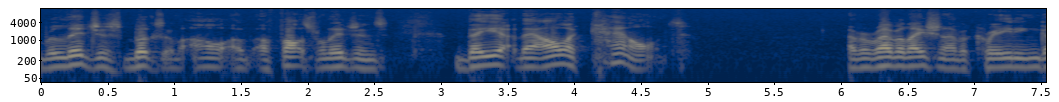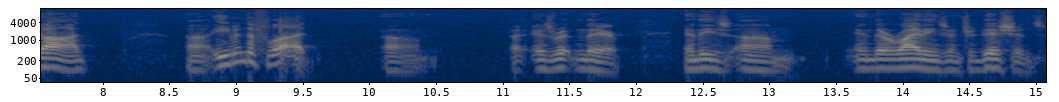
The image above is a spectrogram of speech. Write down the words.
religious books of all of, of, false religions, they they all account of a revelation of a creating God. Uh, even the flood um, is written there in these um, in their writings and traditions,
